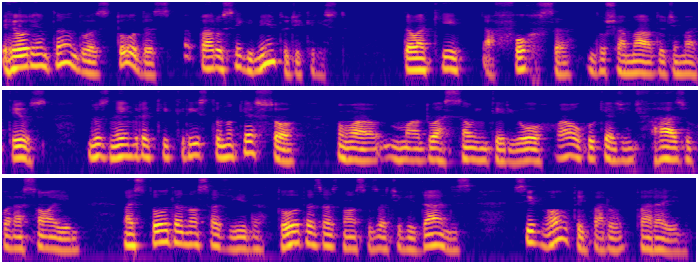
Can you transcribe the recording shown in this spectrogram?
reorientando-as todas para o seguimento de Cristo. Então, aqui, a força do chamado de Mateus nos lembra que Cristo não quer só uma, uma doação interior, algo que a gente faz de coração a Ele, mas toda a nossa vida, todas as nossas atividades se voltem para, o, para Ele.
